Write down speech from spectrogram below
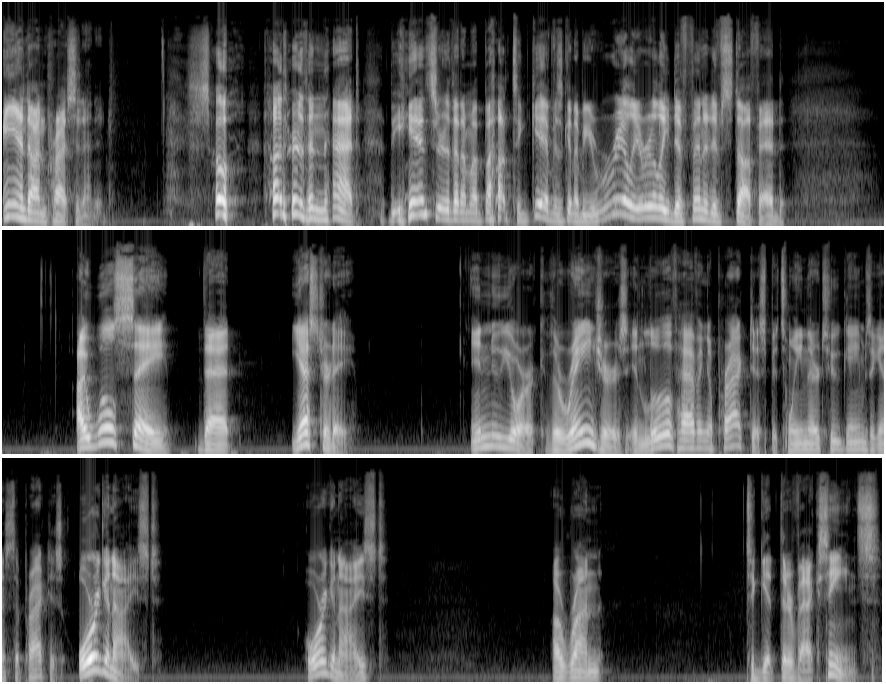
and unprecedented. So, other than that, the answer that I'm about to give is going to be really, really definitive stuff, Ed. I will say that yesterday in New York, the Rangers, in lieu of having a practice between their two games against the practice, organized organized a run to get their vaccines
